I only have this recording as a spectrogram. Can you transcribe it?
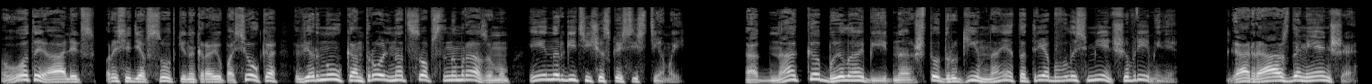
Вот и Алекс, просидев сутки на краю поселка, вернул контроль над собственным разумом и энергетической системой. Однако было обидно, что другим на это требовалось меньше времени. Гораздо меньше.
